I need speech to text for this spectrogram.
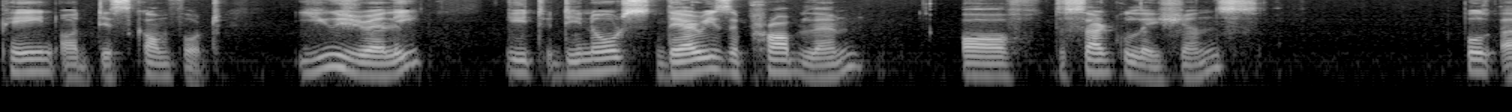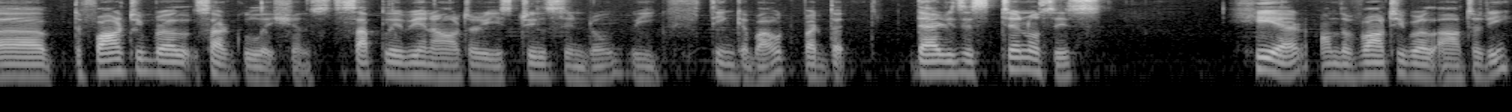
pain or discomfort. Usually, it denotes there is a problem of the circulations uh, the vertebral circulations. The subclavian artery steal syndrome we think about but the, there is a stenosis here on the vertebral artery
